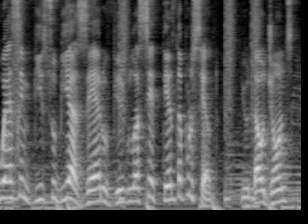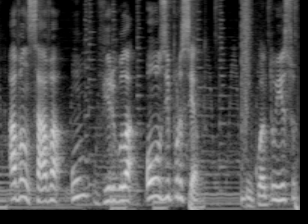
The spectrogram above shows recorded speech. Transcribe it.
o S&P subia 0,70% e o Dow Jones avançava 1,11%. Enquanto isso,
